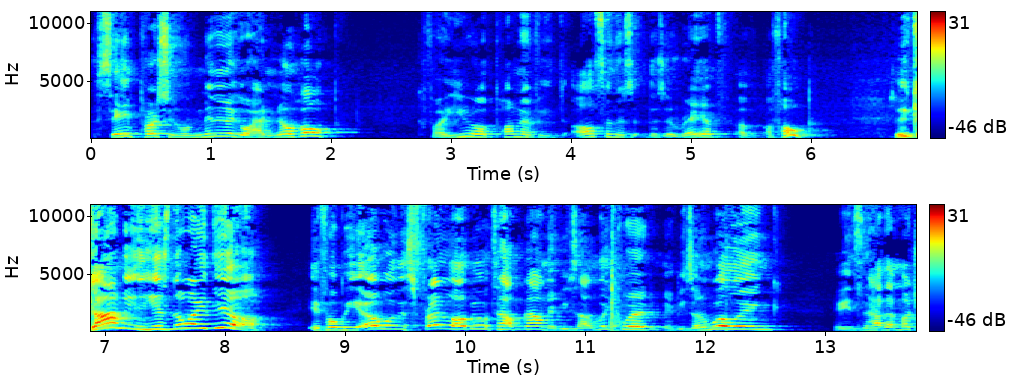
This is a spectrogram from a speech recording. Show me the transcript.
The same person who a minute ago had no hope. Upon him, all of a sudden there's, there's a ray of, of, of hope. So he got me, and he has no idea if he'll be able, this friend will be able to help him out. Maybe he's not liquid, maybe he's unwilling, maybe he doesn't have that much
